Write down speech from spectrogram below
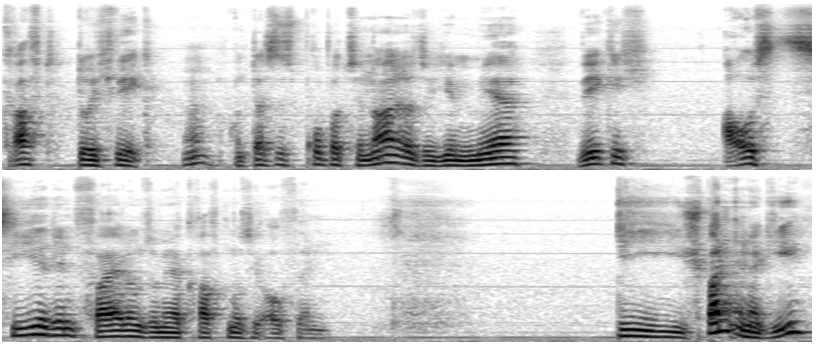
Kraft durch Weg. Ja? Und das ist proportional, also je mehr Weg ich ausziehe den Pfeil, umso mehr Kraft muss ich aufwenden. Die Spannenergie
